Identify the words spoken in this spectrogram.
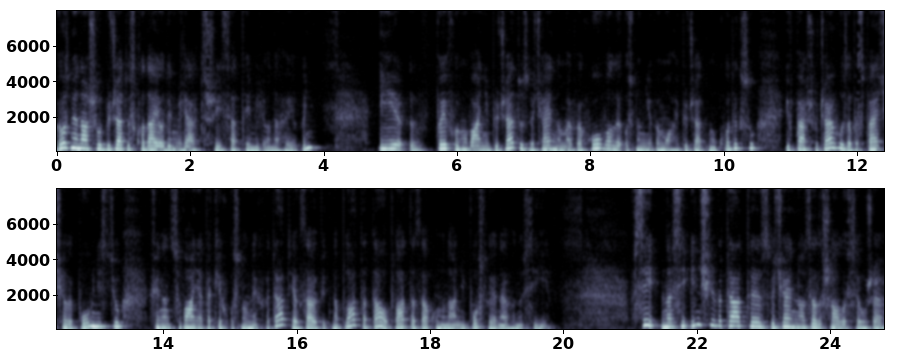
Розмір нашого бюджету складає 1 мільярд 63 мільйона гривень. І при формуванні бюджету, звичайно, ми враховували основні вимоги бюджетного кодексу і в першу чергу забезпечили повністю фінансування таких основних витрат, як заробітна плата та оплата за комунальні послуги енергоносії. Всі, на всі інші витрати, звичайно, залишалося вже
